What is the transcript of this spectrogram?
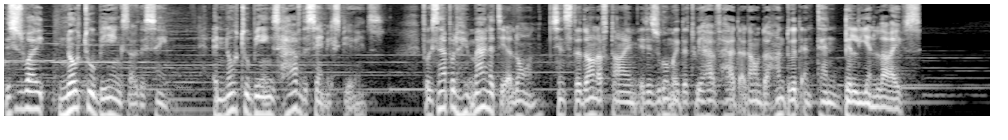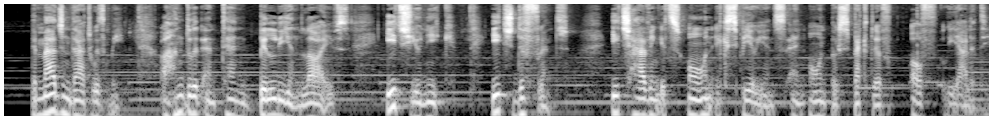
This is why no two beings are the same, and no two beings have the same experience. For example, humanity alone, since the dawn of time, it is rumored that we have had around 110 billion lives. Imagine that with me 110 billion lives, each unique, each different, each having its own experience and own perspective of reality.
